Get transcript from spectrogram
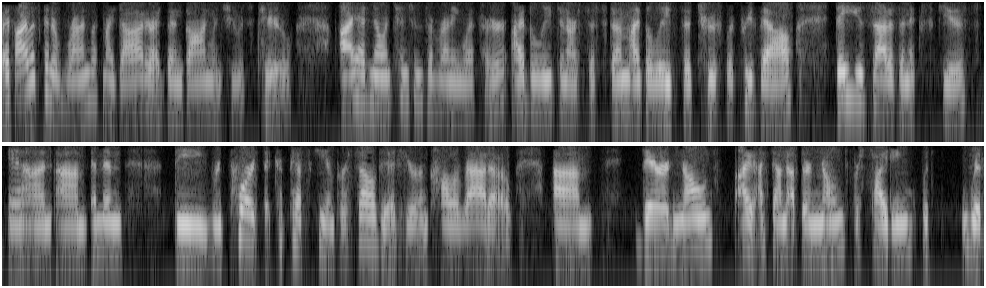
if I was going to run with my daughter, I'd been gone when she was 2. I had no intentions of running with her. I believed in our system. I believed the truth would prevail. They used that as an excuse and um and then the report that Kopetsky and Purcell did here in Colorado um they're known I, I found out they're known for siding with with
